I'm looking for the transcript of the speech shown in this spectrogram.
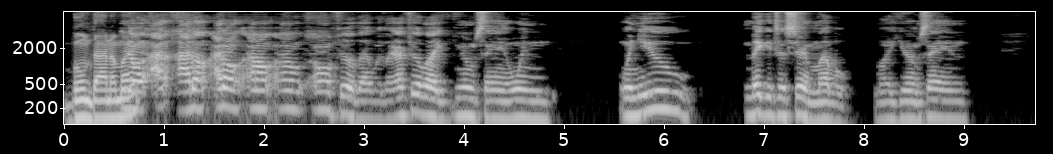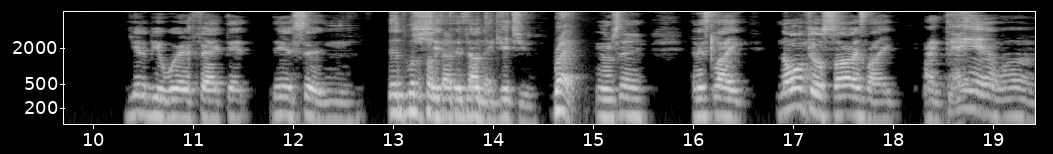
Boom You dynamite. know, I, I don't, I don't, I don't, I don't, I don't feel that way. Like I feel like you know what I'm saying when when you make it to a certain level, like you know what I'm saying, you got to be aware of the fact that there's certain There's motherfuckers shit out that's out doing to get you. Right. You know what I'm saying? And it's like no one feels sorry. It's like like damn, uh,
